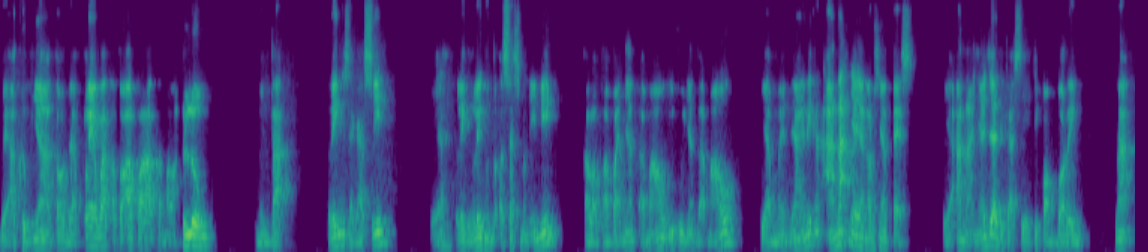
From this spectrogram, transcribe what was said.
WA grupnya atau udah kelewat atau apa atau malah belum minta link saya kasih ya link-link untuk assessment ini kalau bapaknya nggak mau ibunya nggak mau ya mainnya ini kan anaknya yang harusnya tes ya anaknya aja dikasih dikomporin Nah,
